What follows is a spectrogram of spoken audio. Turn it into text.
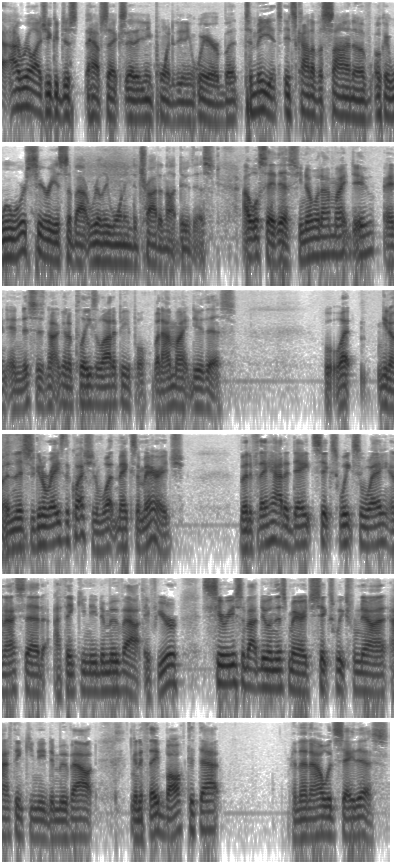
I realize you could just have sex at any point at anywhere, but to me, it's it's kind of a sign of okay. Well, we're serious about really wanting to try to not do this. I will say this. You know what I might do, and and this is not going to please a lot of people, but I might do this. What you know, and this is going to raise the question: What makes a marriage? But if they had a date six weeks away, and I said, I think you need to move out. If you're serious about doing this marriage six weeks from now, I, I think you need to move out. And if they balked at that, and then I would say this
